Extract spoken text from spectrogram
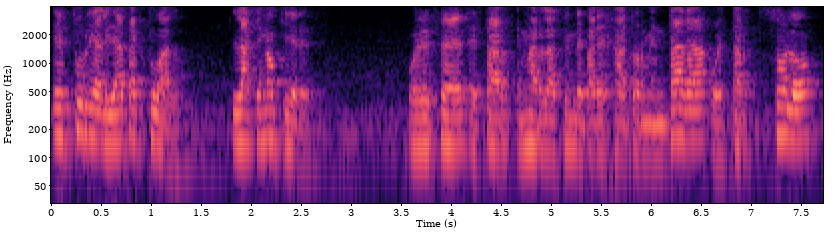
es tu realidad actual, la que no quieres. Puede ser estar en una relación de pareja atormentada o estar solo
